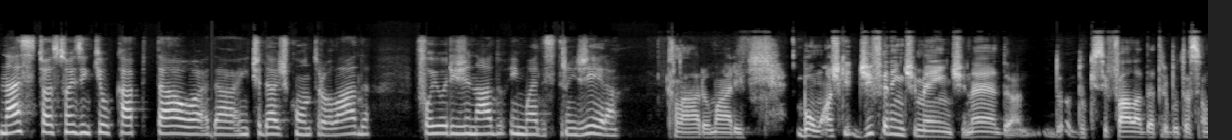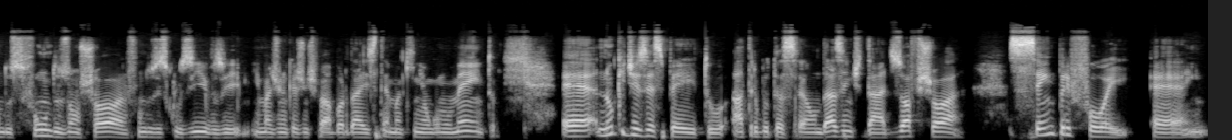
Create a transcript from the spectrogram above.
nas situações em que o capital da entidade controlada foi originado em moeda estrangeira? Claro, Mari. Bom, acho que diferentemente né, do, do, que se fala da tributação dos fundos onshore, fundos exclusivos, e imagino que a gente vai abordar esse tema aqui em algum momento, é, no que diz respeito à tributação das entidades offshore, sempre foi é, em,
